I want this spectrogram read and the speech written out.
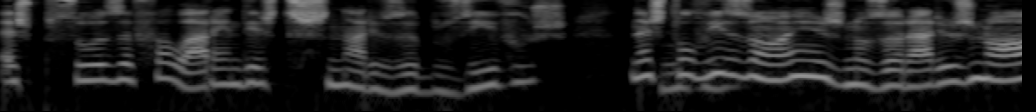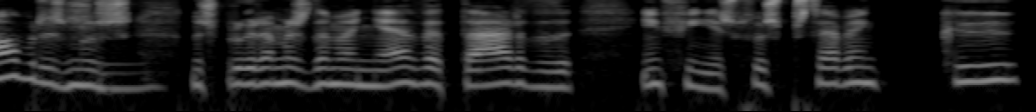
as pessoas a falarem destes cenários abusivos nas uhum. televisões, nos horários nobres, nos, nos, programas da manhã, da tarde, enfim, as pessoas percebem que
